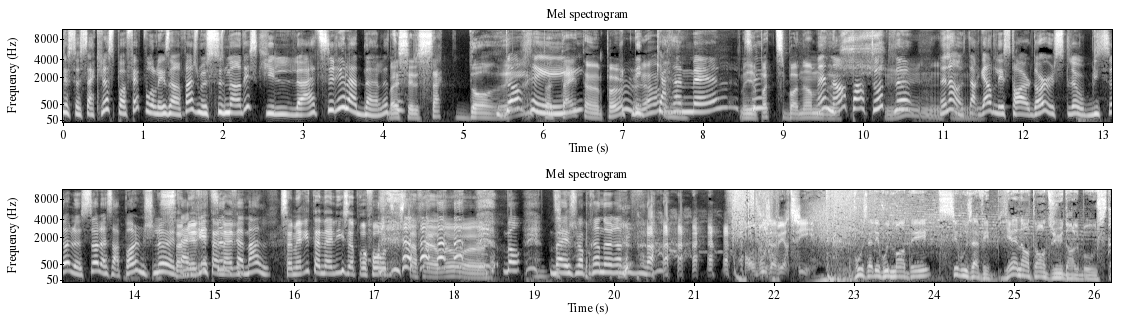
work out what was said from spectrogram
de ce sac-là, c'est pas fait pour les enfants. Je me suis demandé ce qui l'a attiré là-dedans, là, Ben, c'est le sac doré. Doré. Peut-être un peu. Avec des là. caramels. Mais il n'y a pas de petit bonhomme. Mais non, pas tout, là. Non, non, tu regardes les Stardust, là, oublie ça, là, ça, là, ça punch, là, Ça ta mérite, analyse- fait mal. ça mérite analyse approfondie, cette affaire-là. euh. Bon, ben, je vais prendre un rendez-vous. On vous avertit. Vous allez vous demander si vous avez bien entendu dans le boost.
